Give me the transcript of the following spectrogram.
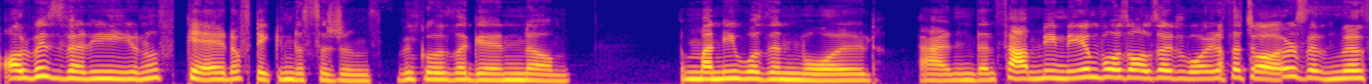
always very, you know, scared of taking decisions because again, um, money was involved. And then family name was also involved. Such a good business.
